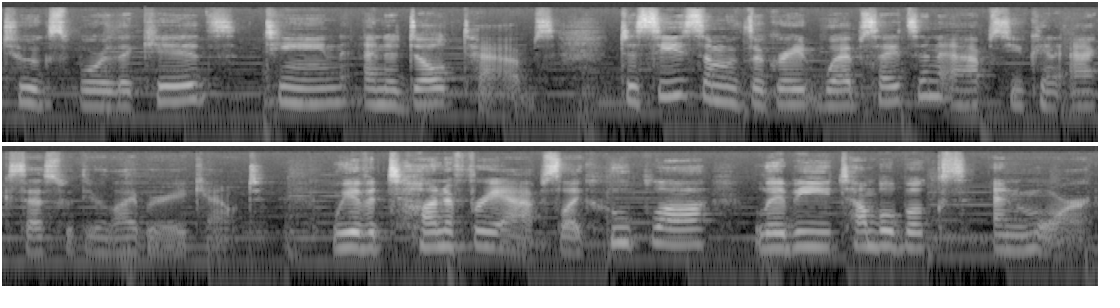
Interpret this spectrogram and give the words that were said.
to explore the kids, teen, and adult tabs to see some of the great websites and apps you can access with your library account. We have a ton of free apps like Hoopla, Libby, Tumblebooks, and more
